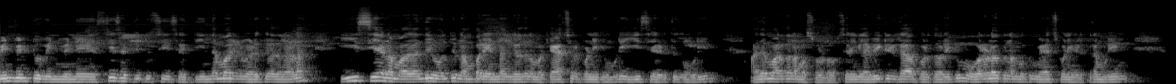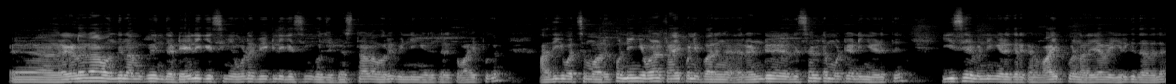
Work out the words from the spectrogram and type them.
win win to win win Sri Sakthi to Sri Sakthi இந்த மாதிரி நம்ம எடுக்கிறதுனால ஈஸியாக நம்ம அதை வந்து வந்து நம்பர் என்னங்கிறத நம்ம கேப்சர் பண்ணிக்க முடியும். ஈஸியாக எடுத்துக்க முடியும். அதே மாதிரி தான் நம்ம சொல்கிறோம் சரிங்களா? வீக்லி ட்ரா பொறுத்த வரைக்கும் ஓரளவுக்கு நமக்கு மேட்ச் பண்ணி எடுத்துட முடியும். ரெகுலராக வந்து நமக்கு இந்த டெய்லி கேசிங்கை விட வீக்லி கேசிங் கொஞ்சம் பெஸ்ட்டான ஒரு வின்னிங் எடுக்கிறதுக்கு வாய்ப்புகள் அதிகபட்சமாக இருக்கும். நீங்கள் வேணால் ட்ரை பண்ணி பாருங்கள் ரெண்டு ரிசல்ட்டை மட்டும் நீங்கள் எடுத்து ஈஸியாக வின்னிங் எடுக்கிறதுக்கான வாய்ப்புகள் நிறையாவே இருக்குது அதில்.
